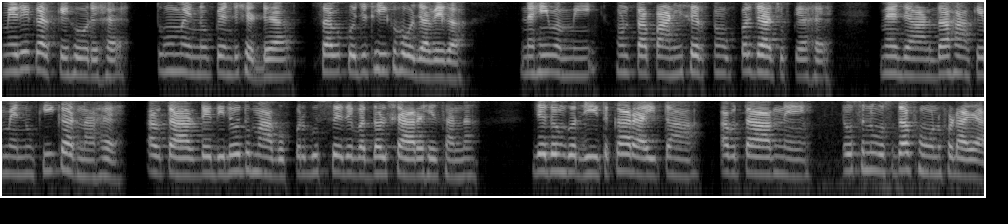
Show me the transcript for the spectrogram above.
ਮੇਰੇ ਕਰਕੇ ਹੋ ਰਿਹਾ ਹੈ। ਤੂੰ ਮੈਨੂੰ ਪਿੰਡ ਛੱਡਿਆ, ਸਭ ਕੁਝ ਠੀਕ ਹੋ ਜਾਵੇਗਾ। ਨਹੀਂ ਮੰਮੀ, ਹੁਣ ਤਾਂ ਪਾਣੀ ਸਿਰ ਤੋਂ ਉੱਪਰ ਜਾ ਚੁੱਕਿਆ ਹੈ। ਮੈਂ ਜਾਣਦਾ ਹਾਂ ਕਿ ਮੈਨੂੰ ਕੀ ਕਰਨਾ ਹੈ। ਅਵਤਾਰ ਦੇ ਦਿਲੋਂ ਦਿਮਾਗ ਉੱਪਰ ਗੁੱਸੇ ਦੇ ਬੱਦਲ ਛਾ ਰਹੇ ਸਨ। ਜਦੋਂ ਗੁਰਜੀਤ ਘਰ ਆਈ ਤਾਂ ਅਵਤਾਰ ਨੇ ਉਸ ਨੂੰ ਉਸ ਦਾ ਫੋਨ ਫੜਾਇਆ।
